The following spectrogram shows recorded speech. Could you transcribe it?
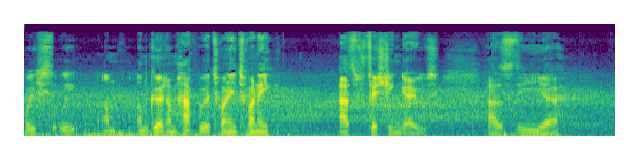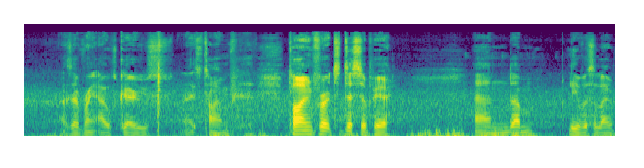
we, we I'm, I'm good. I'm happy with 2020 as fishing goes, as the uh, as everything else goes. And it's time for, time for it to disappear and um, leave us alone,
